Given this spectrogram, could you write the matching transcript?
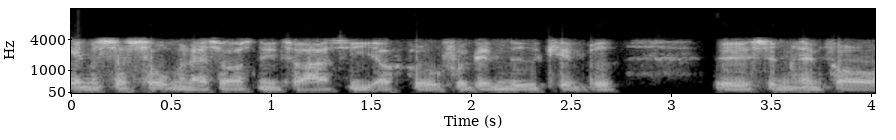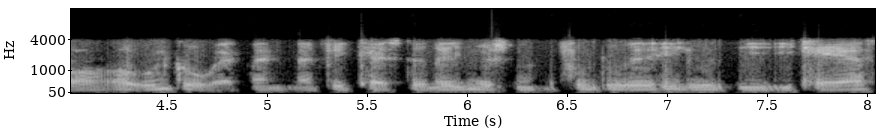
jamen så så man altså også en interesse i at få, få dem nedkæmpet øh, simpelthen for at, at undgå, at man, man fik kastet Mellemøsten fuldt ud, øh, helt ud i, i kaos.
